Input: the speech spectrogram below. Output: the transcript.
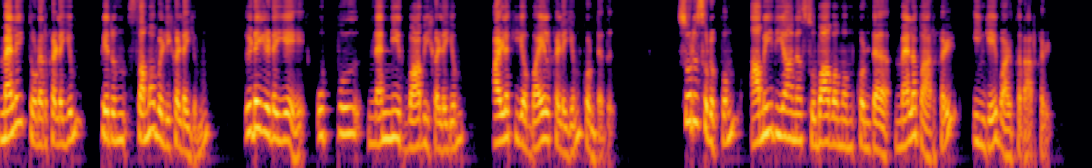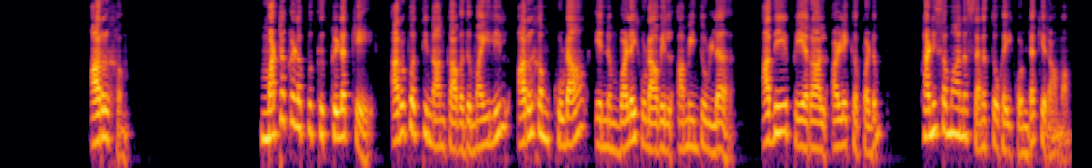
மலைத்தொடர்களையும் பெரும் சமவெளிகளையும் இடையிடையே உப்பு நன்னீர் வாவிகளையும் அழகிய வயல்களையும் கொண்டது. சுறுசுறுப்பும் அமைதியான சுபாவமும் கொண்ட மலபார்கள் இங்கே வாழ்கிறார்கள். அருகம். மட்டக்களப்புக்கு கிழக்கே அறுபத்தி நான்காவது மைலில் அருகம் குடா என்னும் வளைகுடாவில் அமைந்துள்ள அதே பெயரால் அழைக்கப்படும் கணிசமான சனத்தொகை கொண்ட கிராமம்.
